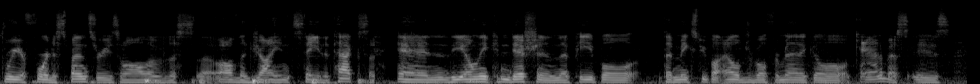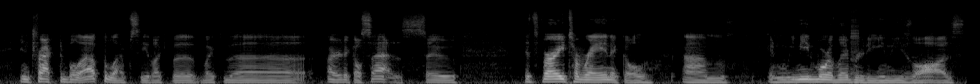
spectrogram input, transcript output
three or four dispensaries in all of this, uh, all the giant state of Texas, and the only condition that people that makes people eligible for medical cannabis is intractable epilepsy, like the like the article says. So it's very tyrannical, um, and we need more liberty in these laws.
